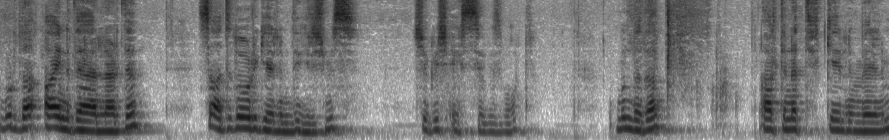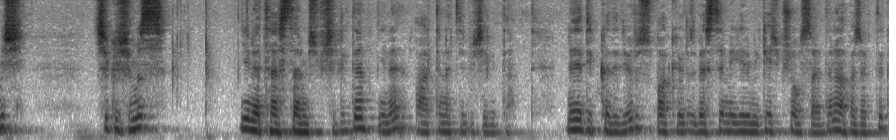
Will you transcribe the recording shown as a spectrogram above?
Burada aynı değerlerde sadece doğru gerilimde girişimiz. Çıkış eksi 8 volt. Bunda da alternatif gerilim verilmiş. Çıkışımız yine terslenmiş bir şekilde. Yine alternatif bir şekilde. Neye dikkat ediyoruz? Bakıyoruz besleme gerilimi geçmiş olsaydı ne yapacaktık?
